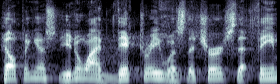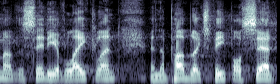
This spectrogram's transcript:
helping us? Do you know why Victory was the church that FEMA, the city of Lakeland, and the public's people said,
